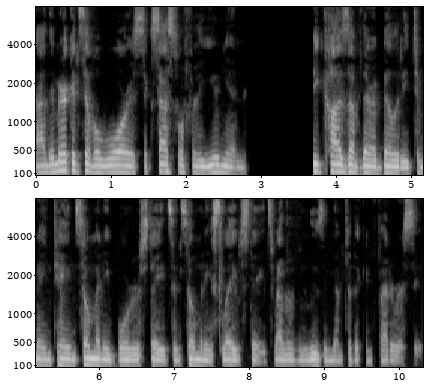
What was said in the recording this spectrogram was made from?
Uh, the American Civil War is successful for the Union because of their ability to maintain so many border states and so many slave states rather than losing them to the Confederacy.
